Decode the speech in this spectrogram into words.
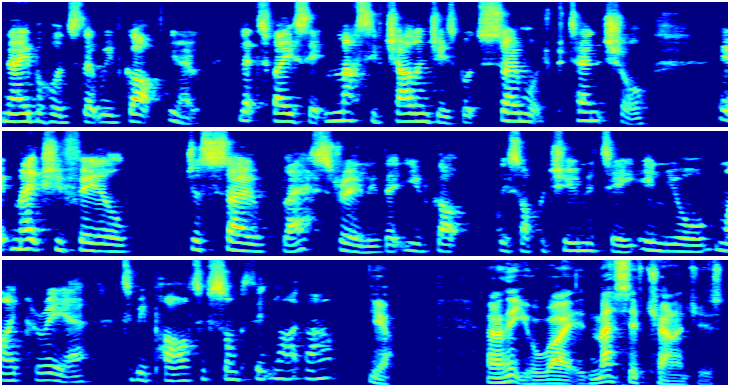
neighbourhoods that we've got. You know, let's face it, massive challenges, but so much potential. It makes you feel just so blessed, really, that you've got this opportunity in your my career to be part of something like that. Yeah, and I think you're right. Massive challenges,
